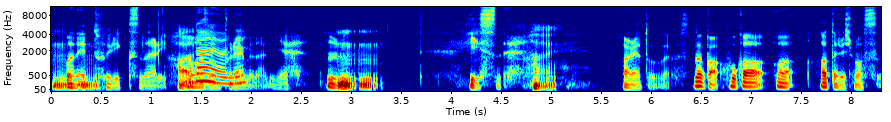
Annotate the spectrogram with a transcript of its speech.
まあ、ネットフリックスなり、はいアマゾンプライムなりね。うん。いいっすね。はい。ありがとうございます。なんか、他はあったりします？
